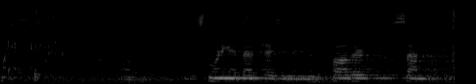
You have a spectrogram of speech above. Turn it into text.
All right. This morning I baptize you in the name of the Father, Son, and the Holy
